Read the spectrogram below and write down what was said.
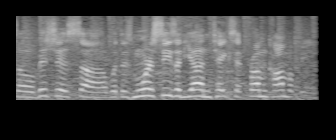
So Vicious, uh, with his more seasoned Yun, takes it from Combofiend.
